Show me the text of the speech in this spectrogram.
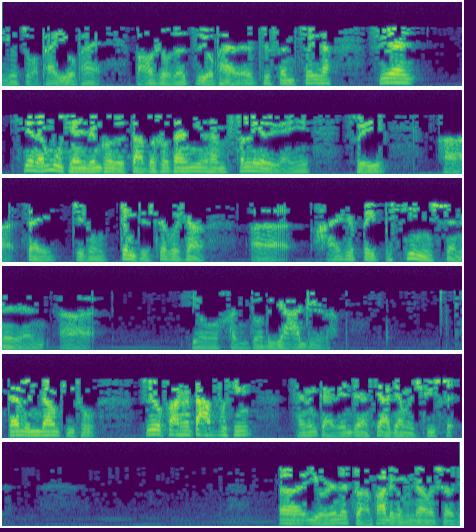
一个左派、右派、保守的、自由派之分。所以，他虽然现在目前人口的大多数，但是因为他们分裂的原因，所以啊，在这种政治社会上，呃，还是被不信神的人啊。有很多的压制了。该文章提出，只有发生大复兴，才能改变这样下降的趋势。呃，有人在转发这个文章的时候，就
